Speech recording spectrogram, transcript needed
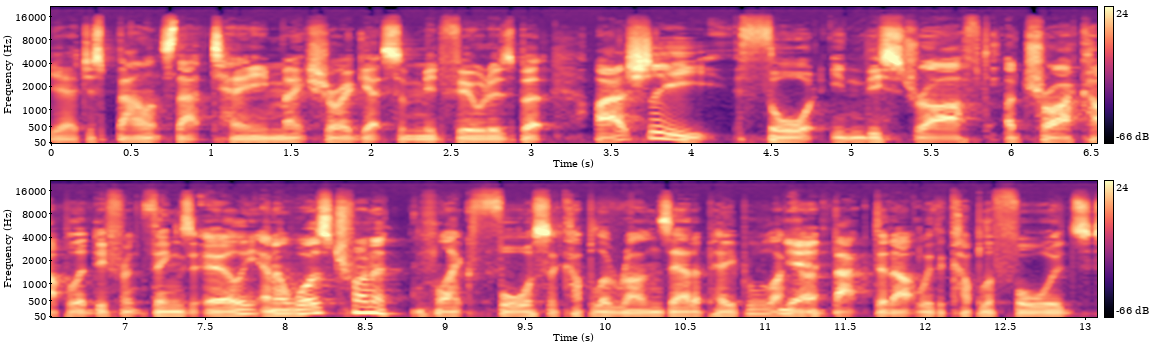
yeah, just balance that team, make sure I get some midfielders. But I actually thought in this draft I'd try a couple of different things early, and I was trying to like force a couple of runs out of people. Like Yeah. I backed it up with a couple of forwards,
